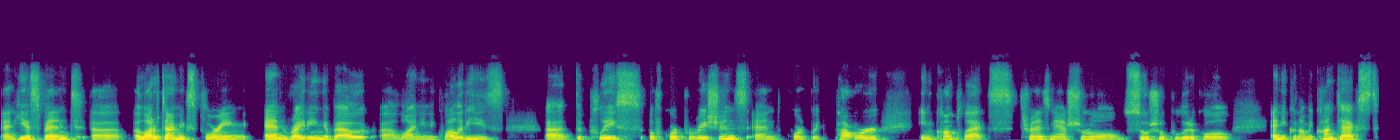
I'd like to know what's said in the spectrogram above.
and he has spent uh, a lot of time exploring and writing about uh, law and inequalities, uh, the place of corporations and corporate power in complex transnational social, political, and economic context,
